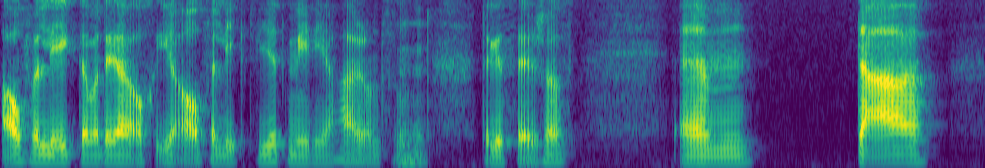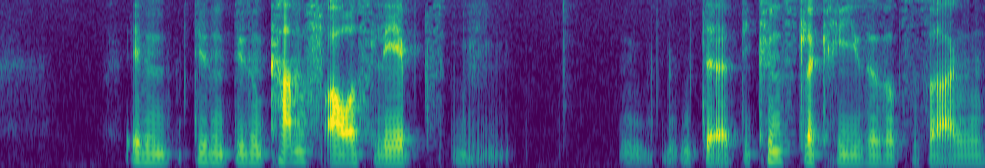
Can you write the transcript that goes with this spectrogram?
auferlegt, aber der auch ihr auferlegt wird, medial und von der Gesellschaft. Ähm, da eben diesen, diesen Kampf auslebt, der, die Künstlerkrise sozusagen,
